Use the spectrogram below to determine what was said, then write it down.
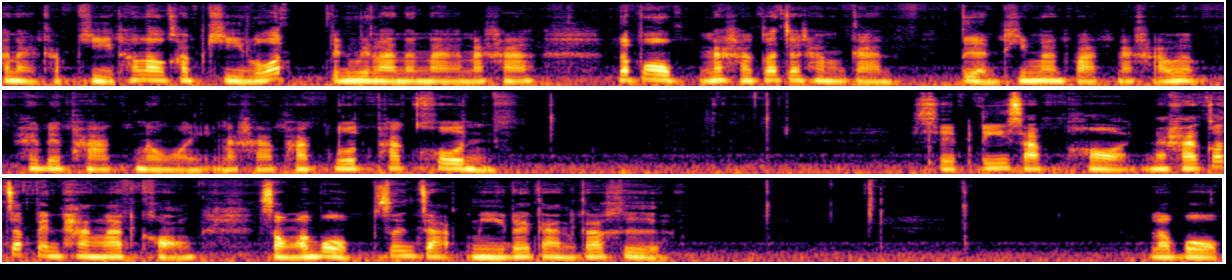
ขณะขับขี่ ถ้าเราขับขี่รถเป็นเวลานานๆนะคะ ระบบนะคะก็จะทำการเตือนที่มาตรวัดนะคะแบบให้ไปพักหน่อยนะคะ พักรถพักคน Safety Support นะคะ ก็จะเป็นทางลัดของ 2 ระบบ ซึ่งจะมีด้วยกันก็คือ ระบบ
